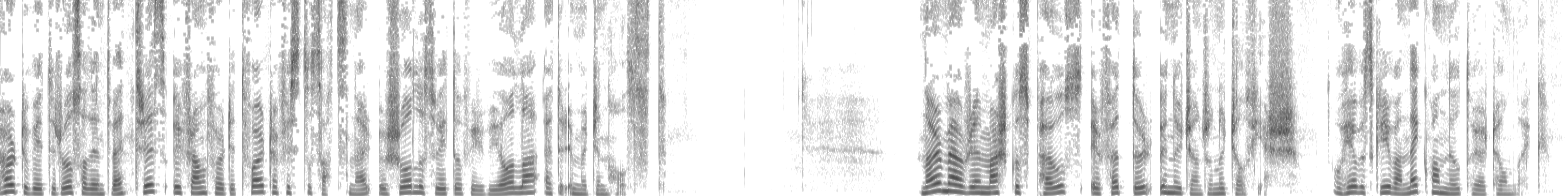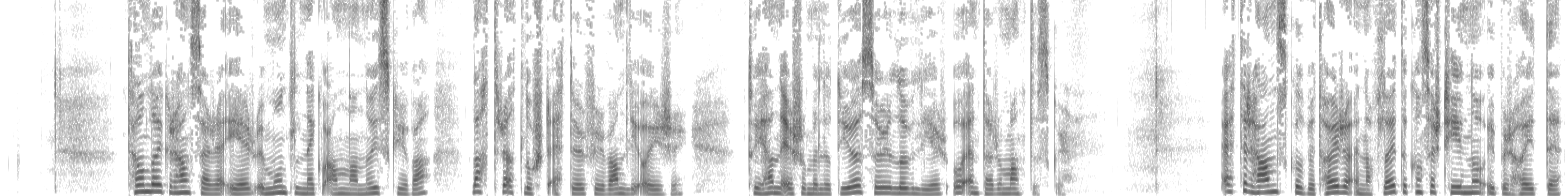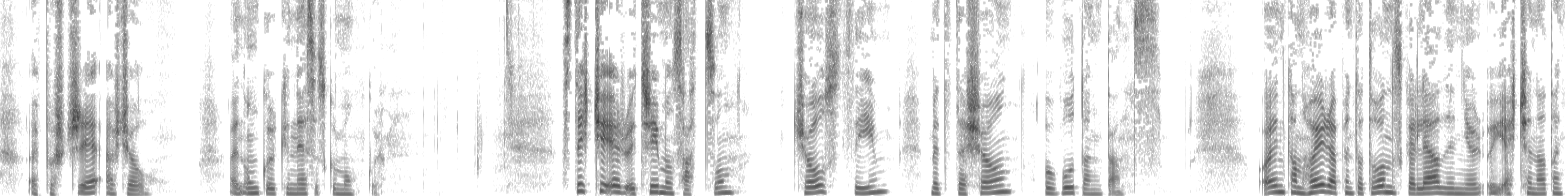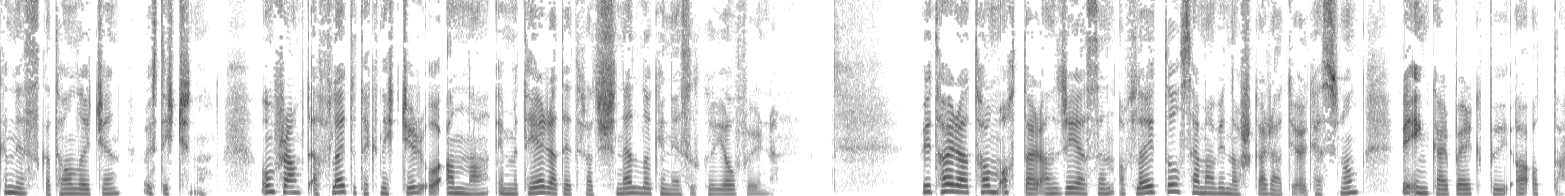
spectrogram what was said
hørte vi til Rosalind Ventres, og vi framførte tvær til første satsene ur Sjålesvito for viola etter Imogen Holst. Nørmøvren Marskos Paus er fødder i 1924, og hever skriva nekvann ut høyre tånløyk. Tånløyker hans er er, og munn til nekva annan nøyskriva, latre at lort etter for vanlige øyre, tog han er så melodiøser, lovligere og enda romantisker. Etter han skulle vi tøyre en av fløytekonsertino i berhøyde og et portré av Joe, en unger kinesisk munker. Stikki er i Trimon Satsun, Joe's theme, meditasjon og bodangdans. Og en kan høyre pentatoniske lærlinjer og etkjenne den kinesiske tonløgjen og stikkjene. Omframt at fløyteteknikker og anna imiterer det tradisjonelle kinesiske jordførende. Vi tar Tom Ottar Andreasen av Fløyto sammen vi Norska Radioorkestron ved Inkarbergby A8.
